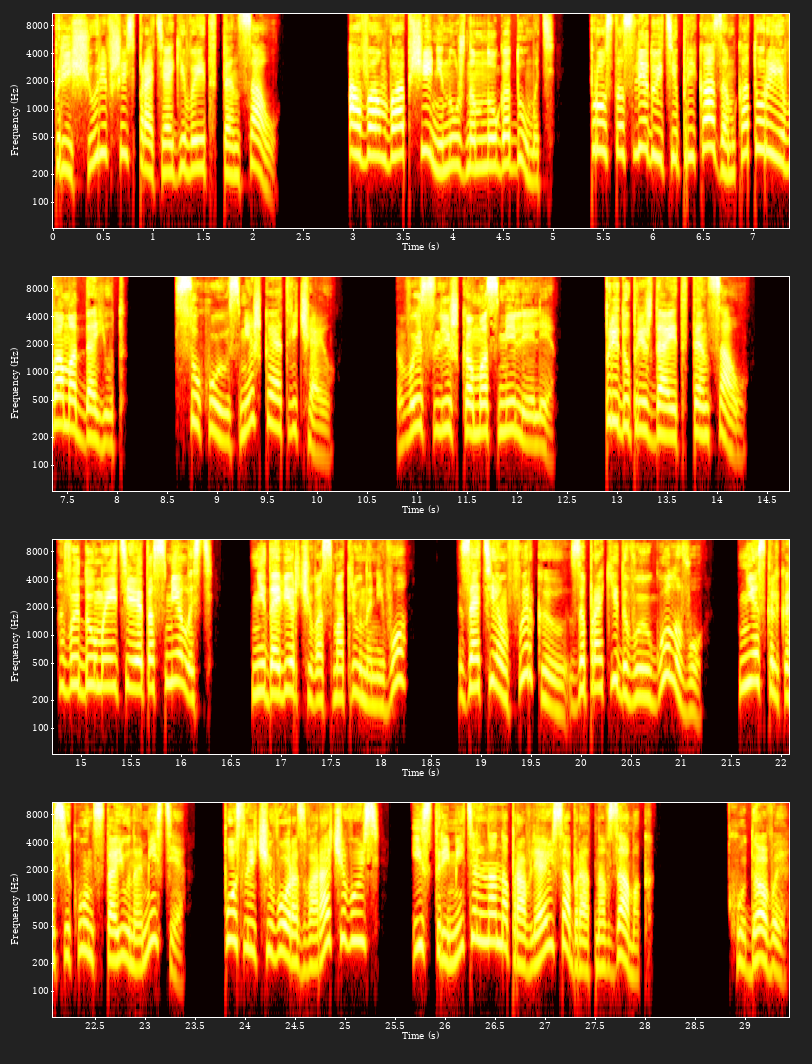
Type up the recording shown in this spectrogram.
прищурившись, протягивает Тенсау. «А вам вообще не нужно много думать. Просто следуйте приказам, которые вам отдают». С сухой усмешкой отвечаю. «Вы слишком осмелели», — предупреждает Тенсау. «Вы думаете, это смелость?» Недоверчиво смотрю на него, затем фыркаю, запрокидываю голову, несколько секунд стою на месте, после чего разворачиваюсь и стремительно направляюсь обратно в замок. «Куда вы?»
